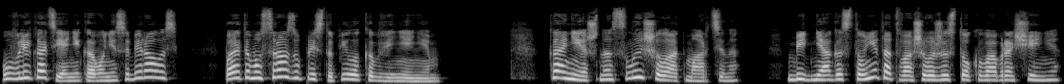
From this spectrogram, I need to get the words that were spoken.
Увлекать я никого не собиралась, поэтому сразу приступила к обвинениям. Конечно, слышала от Мартина. Бедняга стонет от вашего жестокого обращения.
